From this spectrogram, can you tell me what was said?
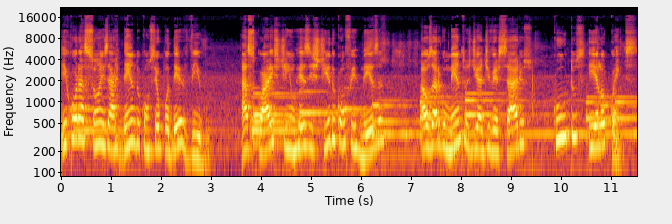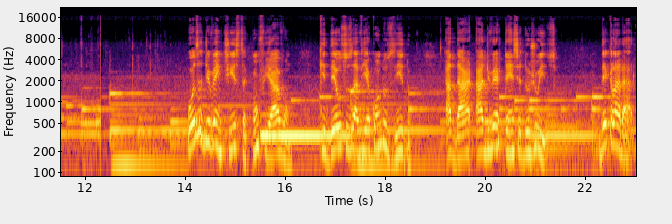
e corações ardendo com seu poder vivo, as quais tinham resistido com firmeza aos argumentos de adversários cultos e eloquentes. Os adventistas confiavam que Deus os havia conduzido a dar a advertência do juízo. Declararam:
